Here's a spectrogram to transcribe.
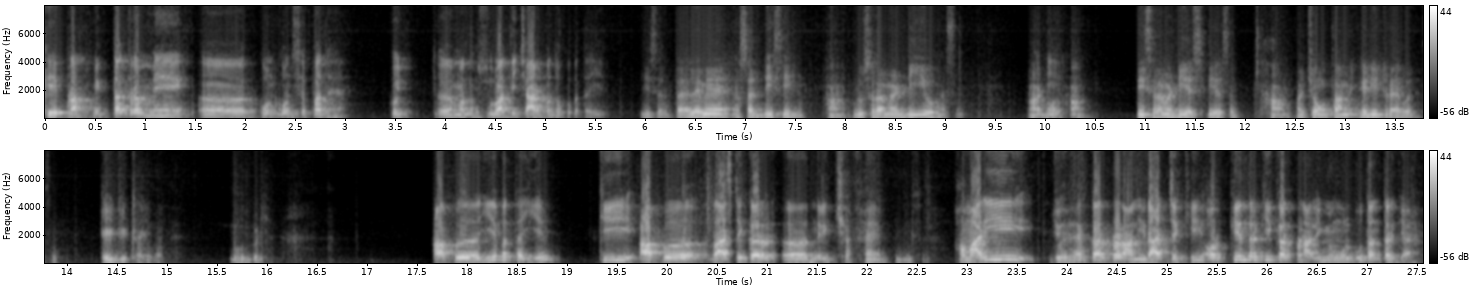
के प्राथमिकता क्रम में कौन कौन से पद हैं? कोई मतलब शुरुआती चार पदों को बताइए। जी सर पहले में सर डीसी है हाँ। दूसरा में डीओ है सर। हाँ डी हाँ। तीसरा में डीएसपी है सर। हाँ। और चौथा में एडी ट्राइबल है सर। एडी ट्राइबल है। बहुत बढ़िया। आप ये बताइए कि आप राज्य कर निरीक्षक हैं। हमारी जो है कर प्रणाली राज्य की और केंद्र की कर प्रणाली में मूलभूत अंतर क्या है?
